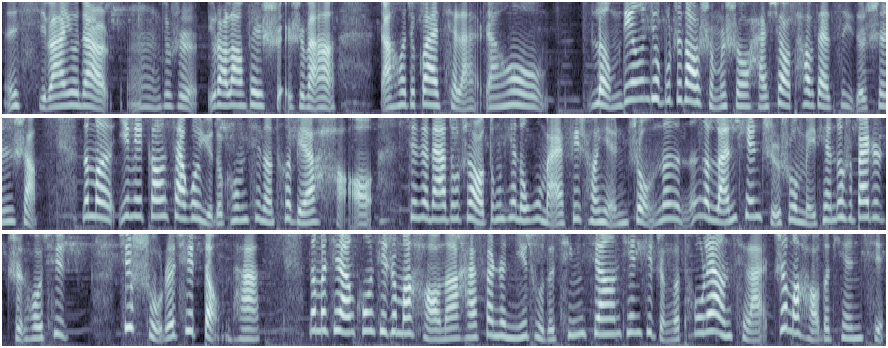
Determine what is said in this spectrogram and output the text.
嗯，洗吧有点，嗯，就是有点浪费水，是吧？啊，然后就挂起来，然后。冷不丁就不知道什么时候还需要套在自己的身上。那么，因为刚下过雨的空气呢特别好，现在大家都知道冬天的雾霾非常严重，那那个蓝天指数每天都是掰着指头去去数着去等它。那么，既然空气这么好呢，还泛着泥土的清香，天气整个透亮起来，这么好的天气，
